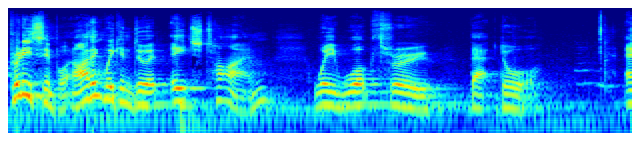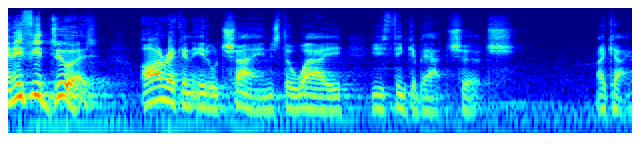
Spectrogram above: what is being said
pretty simple, and I think we can do it each time we walk through that door. And if you do it, I reckon it'll change the way you think about church. Okay.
